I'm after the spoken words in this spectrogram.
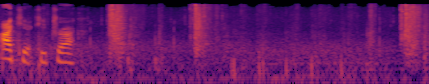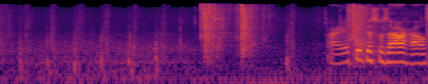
I can't keep track. Alright, I think this was our house.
